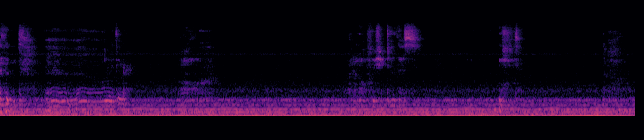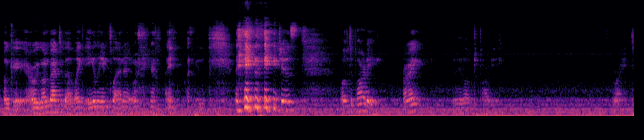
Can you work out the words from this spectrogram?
uh, right there. I don't know if we should do this. okay, are we going back to that like alien planet where they're like fucking they just love to party, right? They love to party. Right.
